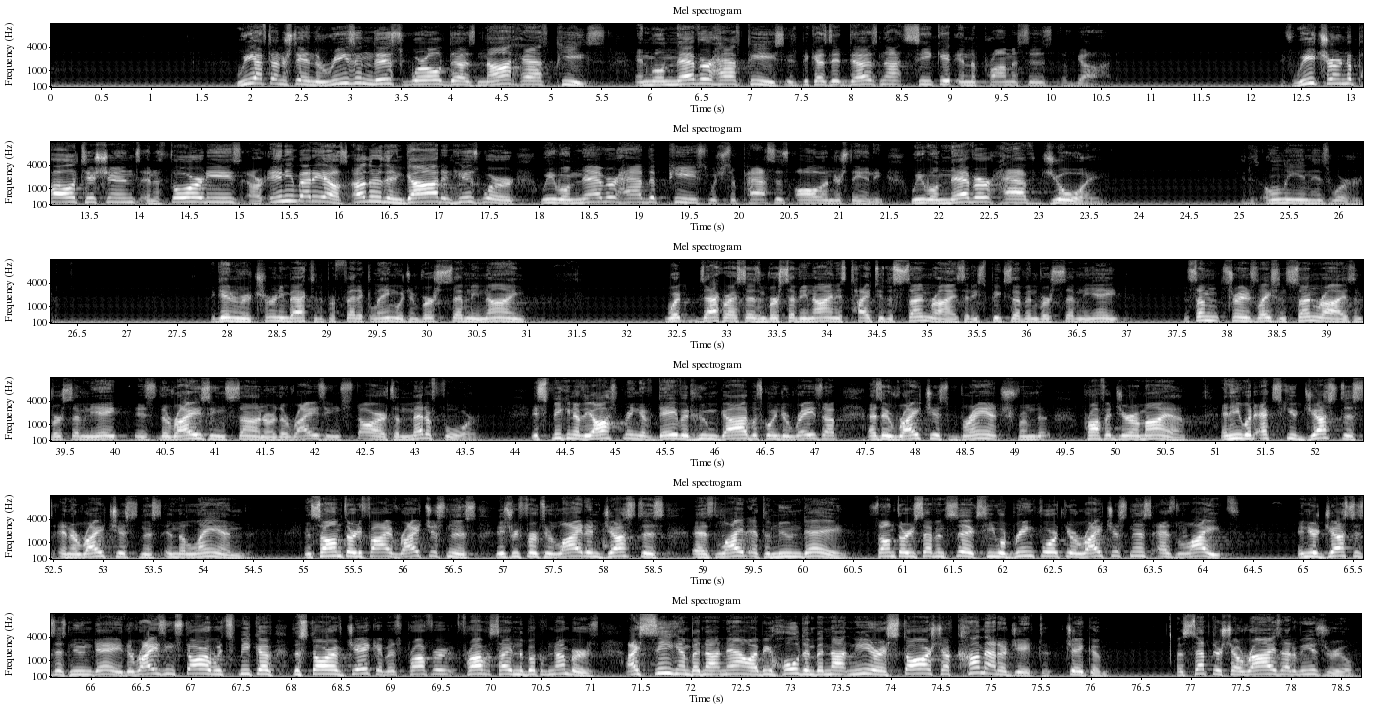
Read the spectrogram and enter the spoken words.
We have to understand the reason this world does not have peace and will never have peace is because it does not seek it in the promises of God. If we turn to politicians and authorities or anybody else other than God and His Word, we will never have the peace which surpasses all understanding. We will never have joy. It is only in His Word. Again, returning back to the prophetic language in verse 79, what Zechariah says in verse 79 is tied to the sunrise that he speaks of in verse 78. In some translations, sunrise in verse 78 is the rising sun or the rising star. It's a metaphor. It's speaking of the offspring of David, whom God was going to raise up as a righteous branch from the prophet Jeremiah. And he would execute justice and a righteousness in the land. In Psalm 35, righteousness is referred to light and justice as light at the noonday. Psalm 37, 6, he will bring forth your righteousness as light and your justice as noonday. The rising star would speak of the star of Jacob, as prophesied in the book of Numbers. I see him, but not now. I behold him, but not near. A star shall come out of Jacob, a scepter shall rise out of Israel.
